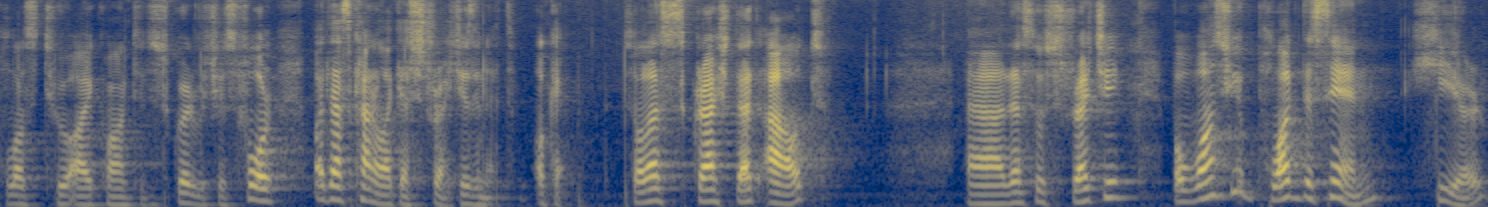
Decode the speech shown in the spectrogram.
plus 2i quantity squared, which is 4. But that's kind of like a stretch, isn't it? Okay, so let's scratch that out. Uh, that's so stretchy. But once you plug this in here,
